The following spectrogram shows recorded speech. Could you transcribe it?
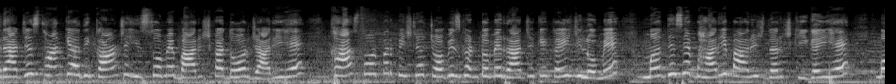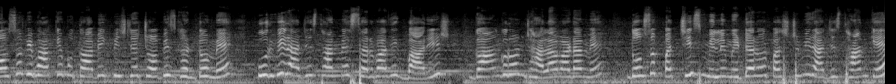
राजस्थान के अधिकांश हिस्सों में बारिश का दौर जारी है। खास तौर पर पिछले 24 घंटों में राज्य के कई जिलों में मध्य से भारी बारिश दर्ज की गई है। मौसम विभाग के मुताबिक पिछले 24 घंटों में पूर्वी राजस्थान में सर्वाधिक बारिश, गांगरोन, झालावाड़ा में 225 मिलीमीटर और पश्चिमी राजस्थान के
